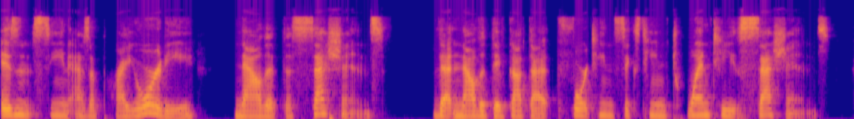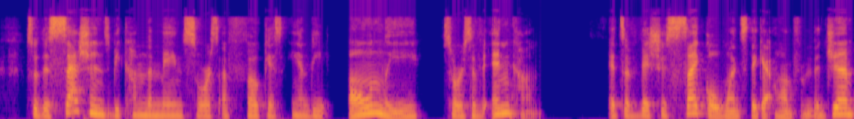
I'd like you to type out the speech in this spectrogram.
isn't, seen as a priority now that the sessions, that now that they've got that 14, 16, 20 sessions. So the sessions become the main source of focus and the only source of income. It's a vicious cycle once they get home from the gym.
